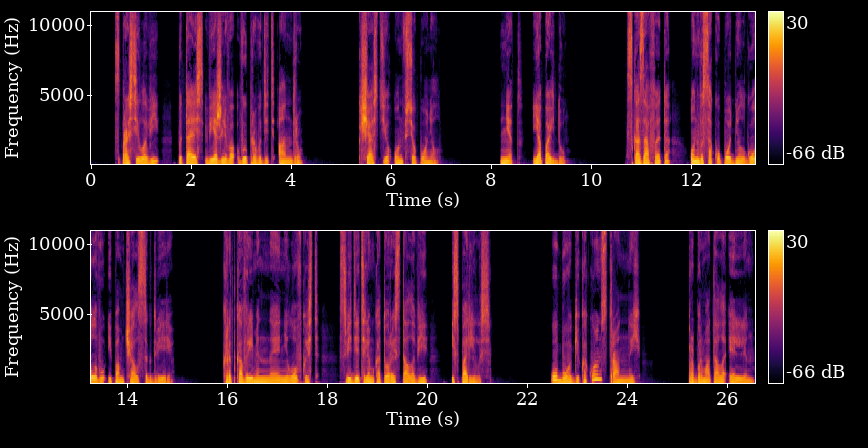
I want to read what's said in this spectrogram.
— спросила Ви, пытаясь вежливо выпроводить Андру. К счастью, он все понял. «Нет, я пойду». Сказав это, он высоко поднял голову и помчался к двери. Кратковременная неловкость, свидетелем которой стала Ви, испарилась. «О боги, какой он странный!» — пробормотала Эллин.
